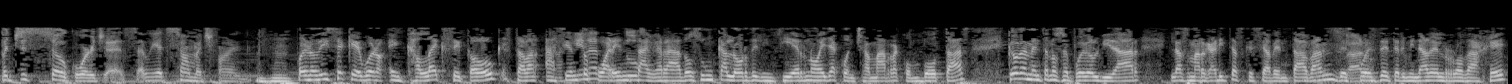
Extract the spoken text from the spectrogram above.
but just so gorgeous. We had so much fun. Bueno, dice que, bueno, en Calexico, que estaba a Imagínate 140 tú. grados, un calor del infierno, ella con chamarra, con botas, que obviamente no se puede olvidar las margaritas que se después de terminar el rodaje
